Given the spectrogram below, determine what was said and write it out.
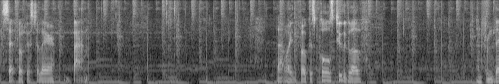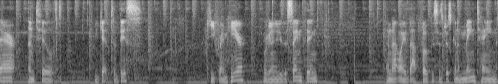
Set focus to there, bam. That way the focus pulls to the glove. And from there until we get to this keyframe here, we're gonna do the same thing. And that way that focus is just gonna maintain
